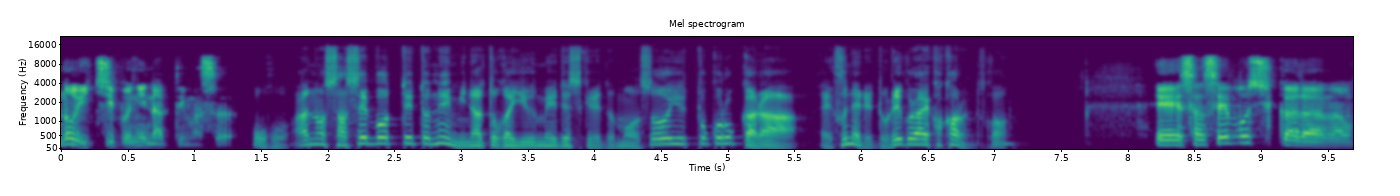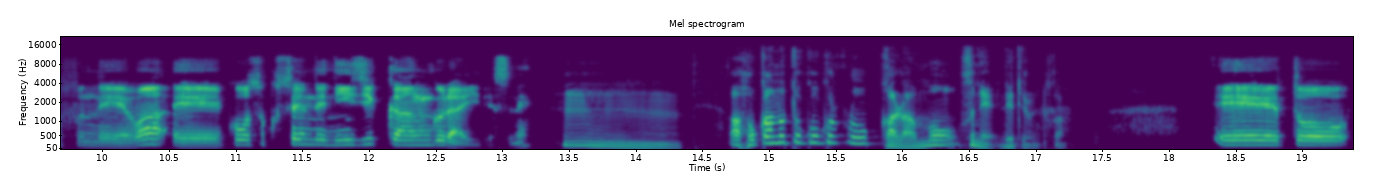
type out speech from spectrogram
の一部になっています。ほうほうあの佐世保っていうとね、港が有名ですけれども、そういうところからえ船でどれぐらいかかるんですか？えー佐世保市からの船は、えー高速船で2時間ぐらいですね。うーん。あ、他のところからも船出てるんですか？えっ、と、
